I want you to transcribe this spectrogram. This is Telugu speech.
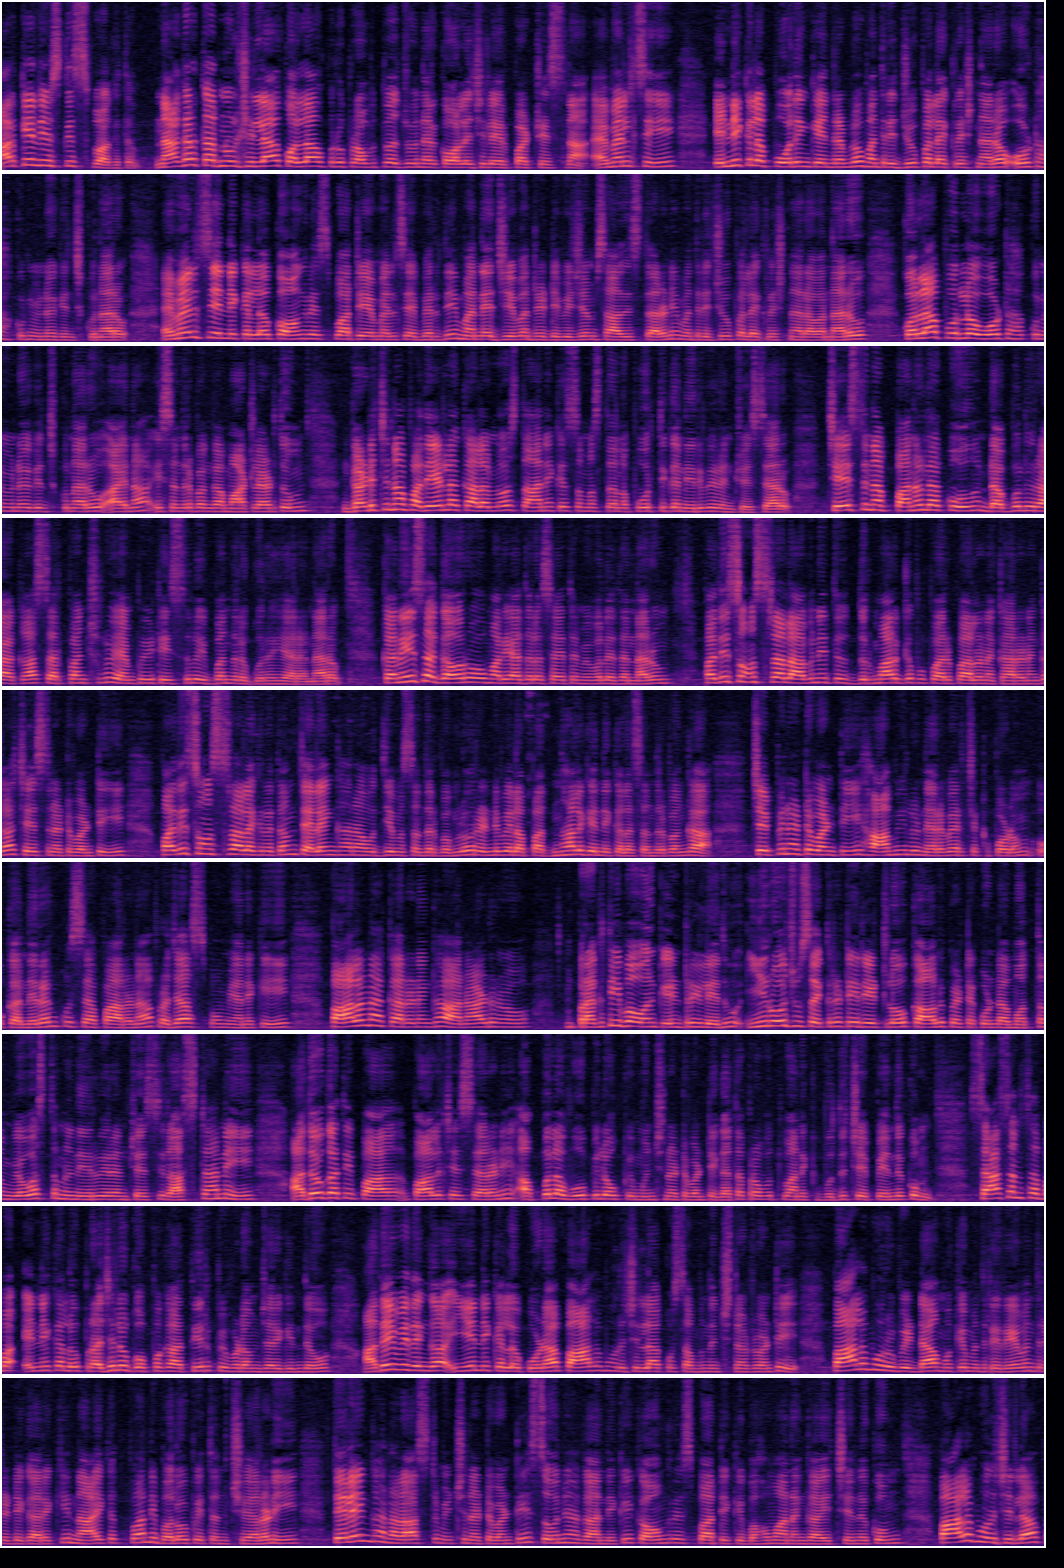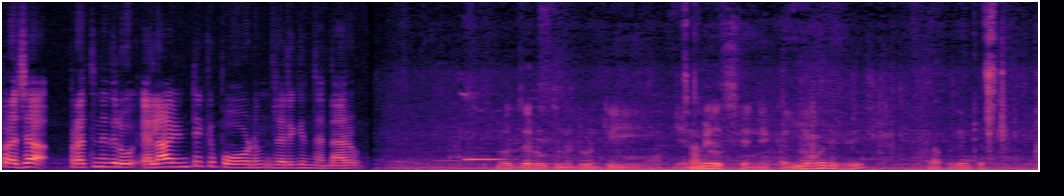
ఆర్కే న్యూస్కి స్వాగతం. నాగర్ కర్నూలు జిల్లా కొల్లాపూర్ ప్రభుత్వ జూనియర్ కాలేజీలో ఏర్పాటు చేసిన ఎమ్మెల్సీ ఎన్నికల పోలింగ్ కేంద్రంలో మంత్రి జూపల్లి కృష్ణారావు ఓటు హక్కును వినియోగించుకున్నారు. ఎమ్మెల్సీ ఎన్నికల్లో కాంగ్రెస్ పార్టీ ఎమ్మెల్సీ అభ్యర్థి మన్నే జీవన్ రెడ్డి విజయం సాధిస్తారని మంత్రి జూపల్లి కృష్ణారావు అన్నారు. కొల్లాపూర్లో ఓటు హక్కును వినియోగించుకున్నారు ఆయన. ఈ సందర్భంగా మాట్లాడుతూ గడిచిన పదేళ్ళ కాలంలో స్థానిక సంస్థలను పూర్తిగా నిర్వీర్యం చేశారు. చేసిన పనులకు డబ్బులు రాక సర్పంచులు ఎంపీటీసీలు ఇబ్బందులకు గురయ్యారన్నారు. కనీస గౌరవ మర్యాదలు సైతం ఇవ్వలేదన్నారు. పది సంవత్సరాల అవినీతి దుర్మార్గపు పరిపాలన కారణంగా చేసినటువంటి పది సంవత్సరాల క్రితం తెలంగాణ ఉద్యమ సందర్భంలో రెండు వేల పద్నాలుగు ఎన్నికల సందర్భంగా చెప్పినటువంటి హామీలు నెరవేర్చకపోవడం ఒక నిరంకుశ పాలన ప్రజాస్వామ్యానికి పాలన కారణంగా ఆనాడును ప్రగతి భవన్కి ఎంట్రీ లేదు. ఈ రోజు సెక్రటేరియట్లో కాలు పెట్టకుండా మొత్తం వ్యవస్థను నిర్వీర్యం చేసి రాష్ట్రాన్ని అధోగతి పా పాలు చేశారని అప్పుల ఊపిలోకి ముంచినటువంటి గత ప్రభుత్వానికి బుద్ధి చెప్పేందుకు శాసనసభ ఎన్నికలు ప్రజలు గొప్పగా తీర్పు ఇవ్వడం జరిగిందో అదేవిధంగా ఈ ఎన్నికల్లో కూడా పాలమూరు జిల్లాకు సంబంధించినటువంటి పాలమూరు బిడ్డ ముఖ్యమంత్రి రేవంత్ రెడ్డి గారికి నాయకత్వాన్ని బలోపేతం చేయాలని తెలంగాణ రాష్ట్రం ఇచ్చినటువంటి సోనియా గాంధీకి కాంగ్రెస్ పార్టీకి బహుమానంగా ఇచ్చేందుకు పాలమూరు జిల్లా ప్రజా ప్రతినిధులు ఎలా ఇంటికి పోవడం జరిగిందన్నారు. లో జరుగుతున్నటువంటి ఎమ్మెల్సీ ఎన్నికల్లో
